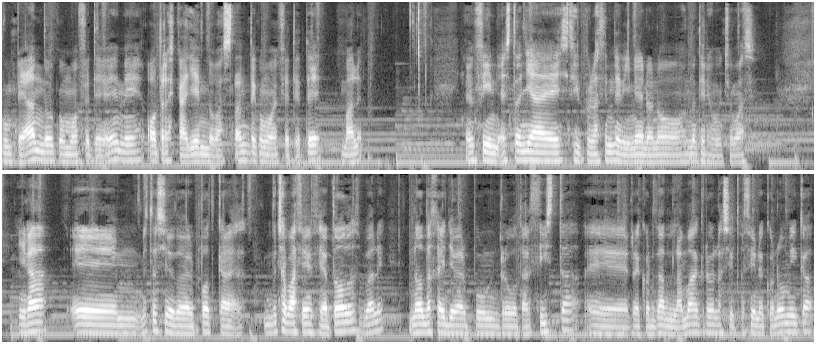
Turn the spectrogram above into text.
pumpeando como FTM, otras cayendo bastante como FTT, ¿vale? En fin, esto ya es circulación de dinero, no, no tiene mucho más. Y nada, em, esto ha sido todo el podcast. Mucha paciencia a todos, ¿vale? No os dejéis llevar por un rebote alcista, eh, recordad la macro, la situación económica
